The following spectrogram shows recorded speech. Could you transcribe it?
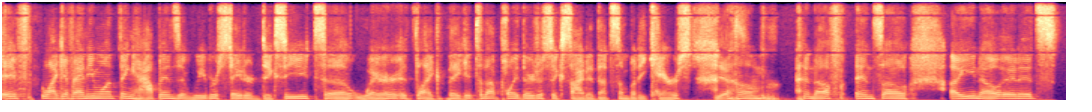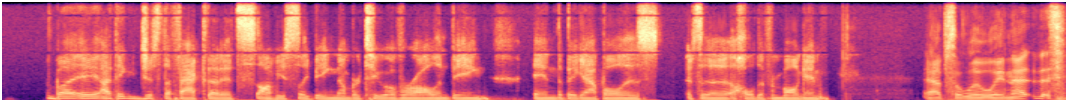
if like if any one thing happens at Weber State or Dixie to where it's like they get to that point, they're just excited that somebody cares yes. um, enough, and so uh, you know, and it's. But it, I think just the fact that it's obviously being number two overall and being in the Big Apple is it's a whole different ball game. Absolutely, and that,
